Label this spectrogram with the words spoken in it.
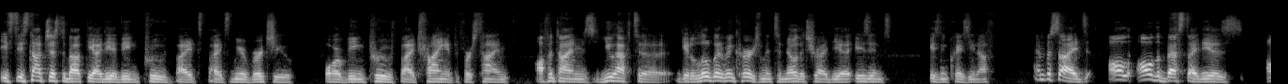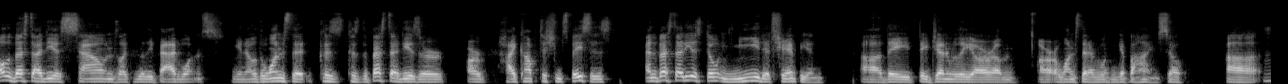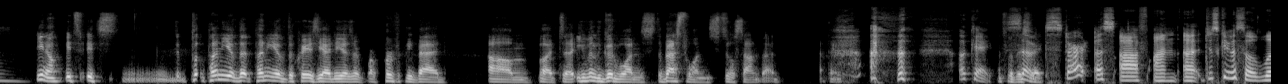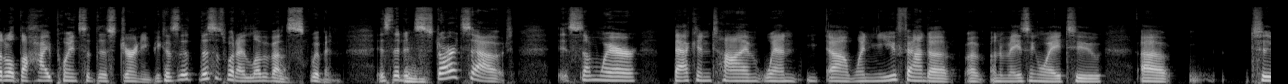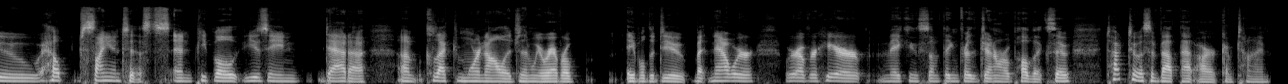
it's, it's not just about the idea being proved by its by its mere virtue or being proved by trying it the first time. Oftentimes, you have to get a little bit of encouragement to know that your idea isn't isn't crazy enough. And besides, all all the best ideas all the best ideas sound like really bad ones. You know, the ones that because because the best ideas are are high competition spaces, and the best ideas don't need a champion. Uh, they they generally are um are ones that everyone can get behind. So uh, mm. you know, it's it's plenty of the plenty of the crazy ideas are, are perfectly bad, um, but uh, even the good ones, the best ones, still sound bad. I think. Okay, so start us off on uh, just give us a little the high points of this journey because th- this is what I love about mm. Squibbon is that it mm. starts out somewhere back in time when uh, when you found a, a, an amazing way to uh, to help scientists and people using data um, collect more knowledge than we were ever able to do but now we're we're over here making something for the general public so talk to us about that arc of time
